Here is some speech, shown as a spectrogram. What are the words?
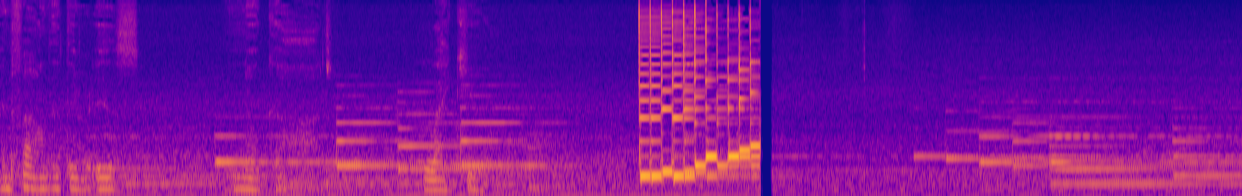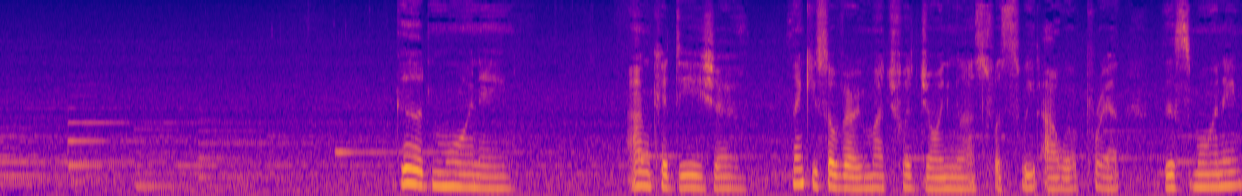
and found that there is God like you. Good morning. I'm Khadijah. Thank you so very much for joining us for Sweet Hour of Prayer this morning.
